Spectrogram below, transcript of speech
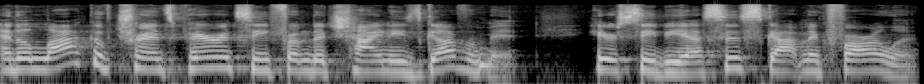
and a lack of transparency from the Chinese government. Here's CBS's Scott MacFarlane.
